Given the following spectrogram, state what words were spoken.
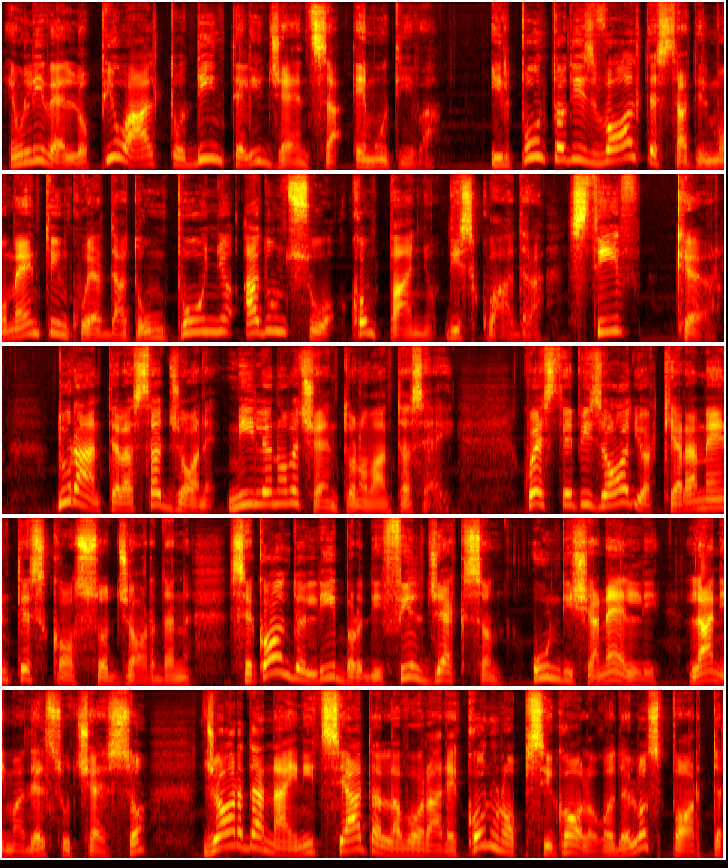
e un livello più alto di intelligenza emotiva. Il punto di svolta è stato il momento in cui ha dato un pugno ad un suo compagno di squadra, Steve Kerr, durante la stagione 1996. Questo episodio ha chiaramente scosso Jordan. Secondo il libro di Phil Jackson, 11 anelli, l'anima del successo, Jordan ha iniziato a lavorare con uno psicologo dello sport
